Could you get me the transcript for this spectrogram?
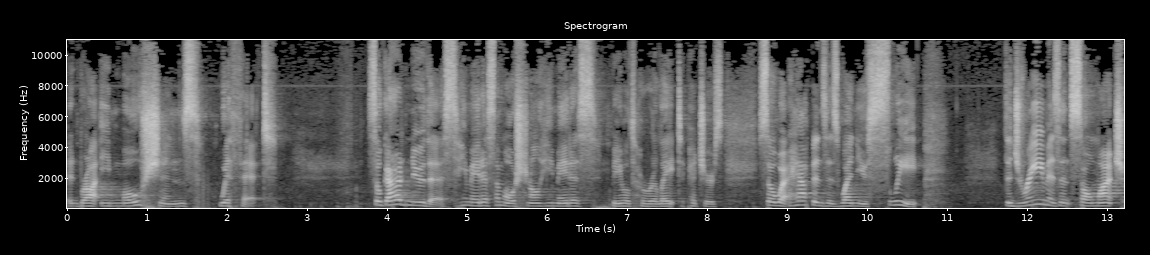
and brought emotions with it. So god knew this. He made us emotional. He made us be able to relate to pictures. So what happens is when you sleep the dream isn't so much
